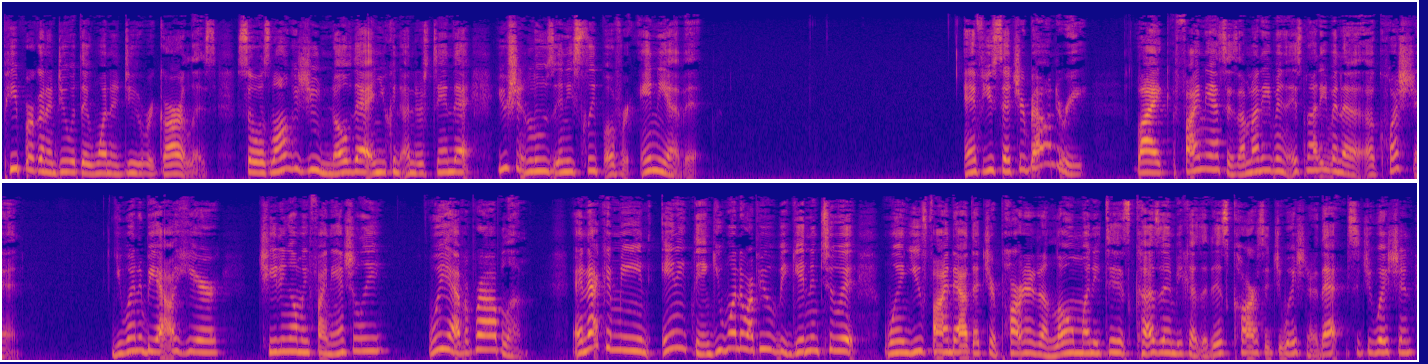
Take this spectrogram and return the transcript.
people are going to do what they want to do regardless. So, as long as you know that and you can understand that, you shouldn't lose any sleep over any of it. And if you set your boundary, like finances, I'm not even, it's not even a, a question. You want to be out here cheating on me financially? We have a problem. And that can mean anything. You wonder why people be getting into it when you find out that your partner done loan money to his cousin because of this car situation or that situation.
